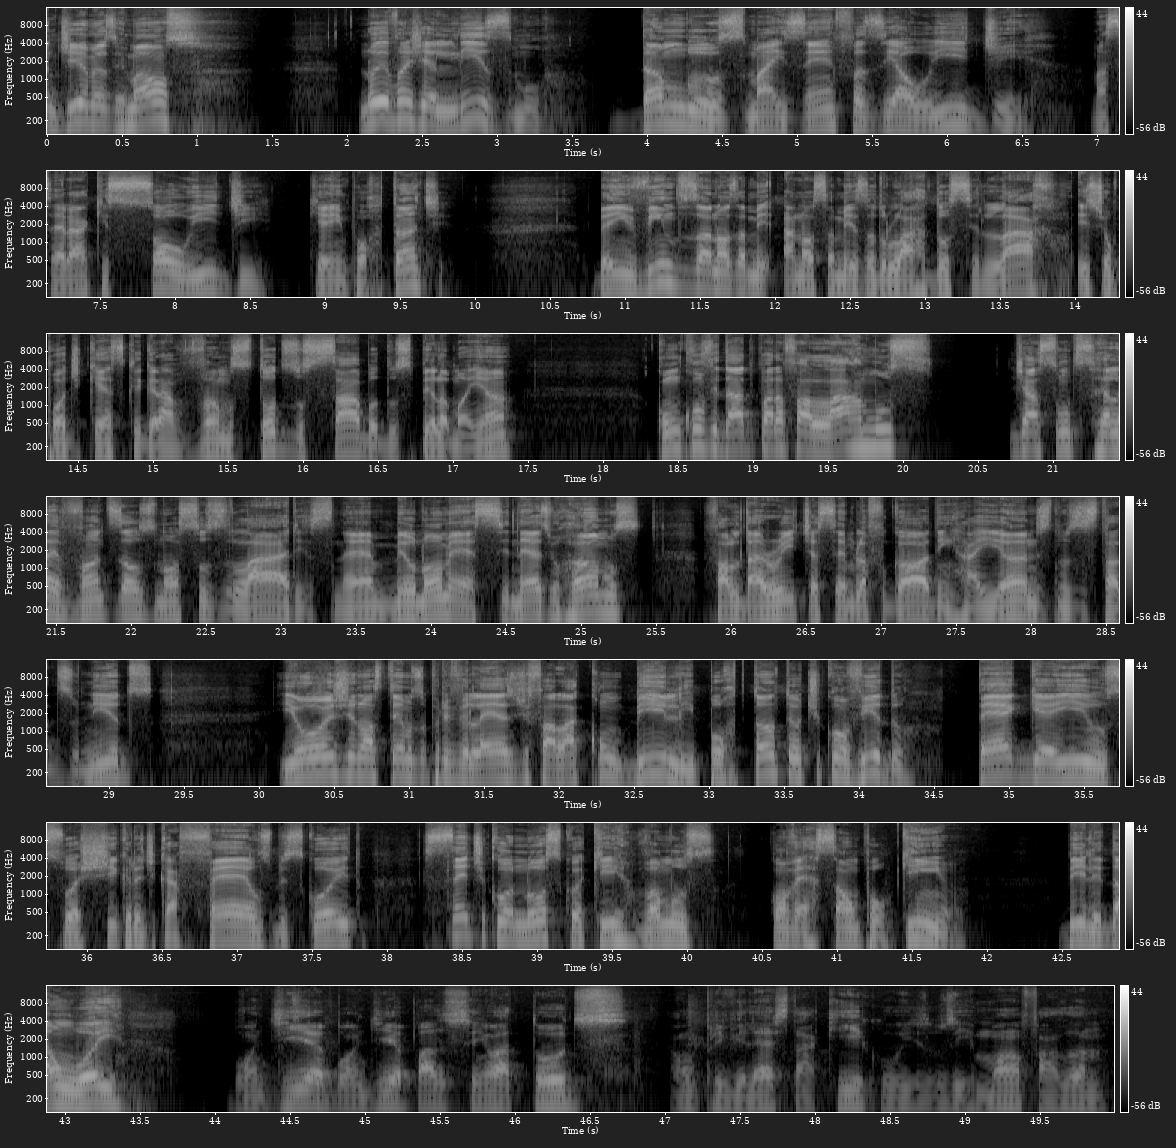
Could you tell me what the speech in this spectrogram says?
Bom dia, meus irmãos. No evangelismo, damos mais ênfase ao ID, mas será que só o ID que é importante? Bem-vindos à nossa, nossa mesa do Lar Docilar. Este é um podcast que gravamos todos os sábados pela manhã, com um convidado para falarmos de assuntos relevantes aos nossos lares. Né? Meu nome é Sinésio Ramos, falo da Rich Assembly of God em Hyannis, nos Estados Unidos. E hoje nós temos o privilégio de falar com Billy, portanto eu te convido, pegue aí a sua xícara de café, uns biscoitos, sente conosco aqui, vamos conversar um pouquinho. Billy, dá um oi. Bom dia, bom dia, paz do Senhor a todos. É um privilégio estar aqui com os irmãos falando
